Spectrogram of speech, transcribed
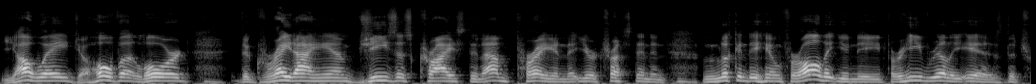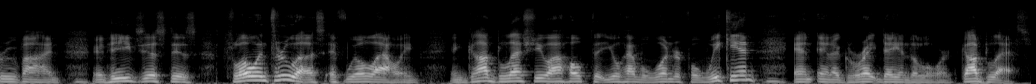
Yahweh, Jehovah, Lord, the great I am, Jesus Christ, and I'm praying that you're trusting and looking to Him for all that you need, for He really is the true vine, and He just is flowing through us if we'll allow Him. And God bless you. I hope that you'll have a wonderful weekend and, and a great day in the Lord. God bless.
